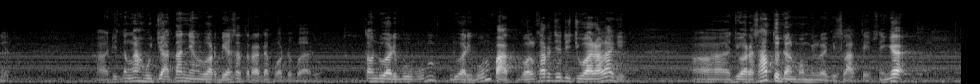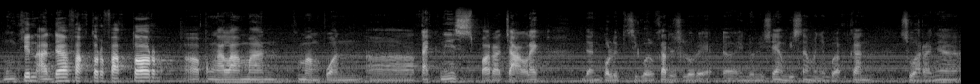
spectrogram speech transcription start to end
gitu. Uh, di tengah hujatan yang luar biasa terhadap Orde Baru. Tahun 2000, 2004 Golkar jadi juara lagi. Uh, juara satu dalam pemilu legislatif. Sehingga mungkin ada faktor-faktor pengalaman, kemampuan teknis para caleg dan politisi Golkar di seluruh uh, Indonesia yang bisa menyebabkan suaranya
